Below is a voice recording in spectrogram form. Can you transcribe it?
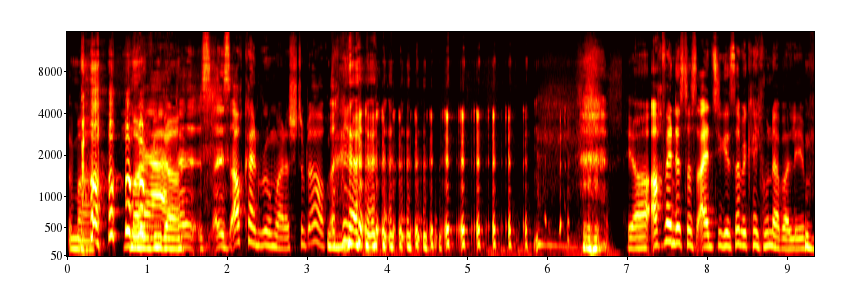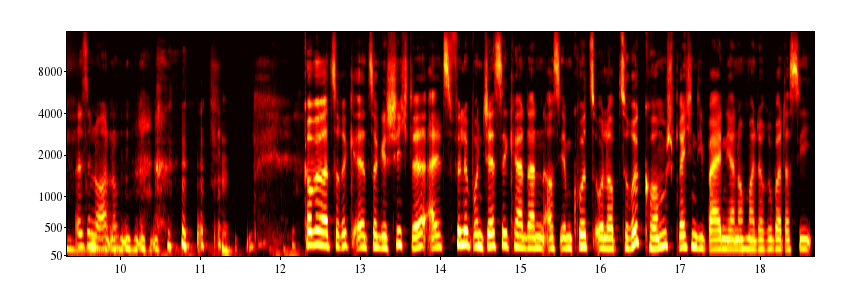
immer mal ja, wieder. Das ist, ist auch kein Rumor, das stimmt auch. ja, auch wenn das das Einzige ist, damit kann ich wunderbar leben. Das ist in Ordnung. Kommen wir mal zurück äh, zur Geschichte. Als Philipp und Jessica dann aus ihrem Kurzurlaub zurückkommen, sprechen die beiden ja nochmal darüber, dass sie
